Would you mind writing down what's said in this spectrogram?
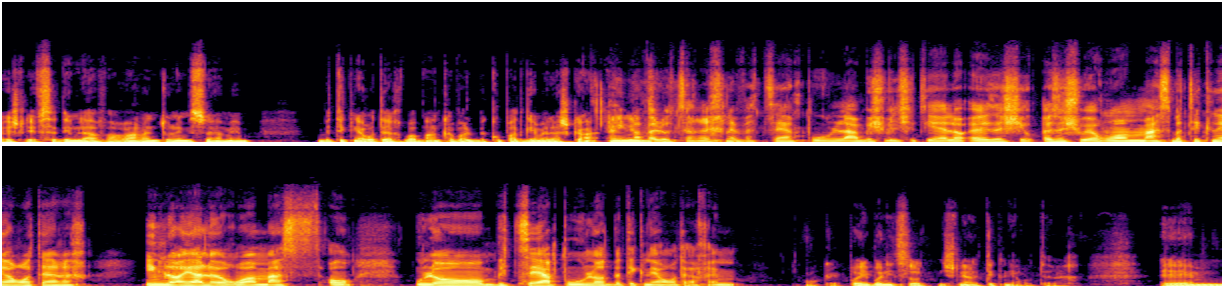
יש לי הפסדים להעברה לנתונים מסוימים, בתיק ניירות ערך בבנק, אבל בקופת גמל השקעה אין לי את זה. אבל הוא צריך לבצע פעולה בשביל שתהיה לו איזשהו, איזשהו אירוע מס בתיק ניירות ערך? אם לא היה לו אירוע מס, או הוא לא ביצע פעולות בתיק ניירות ערך, אם... אוקיי, בואי בוא נצלול שנייה לתיק ניירות ערך. אמ,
